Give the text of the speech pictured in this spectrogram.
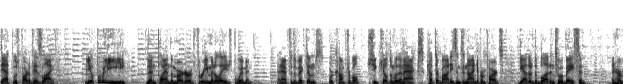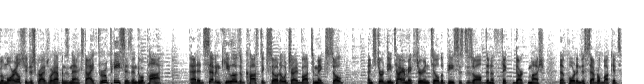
Death was part of his life. Leo Fulili then planned the murder of three middle-aged women. And after the victims were comfortable, she killed them with an axe, cut their bodies into nine different parts, gathered the blood into a basin. In her memorial, she describes what happens next. I threw pieces into a pot, added seven kilos of caustic soda, which I had bought to make soap, and stirred the entire mixture until the pieces dissolved in a thick, dark mush that poured into several buckets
